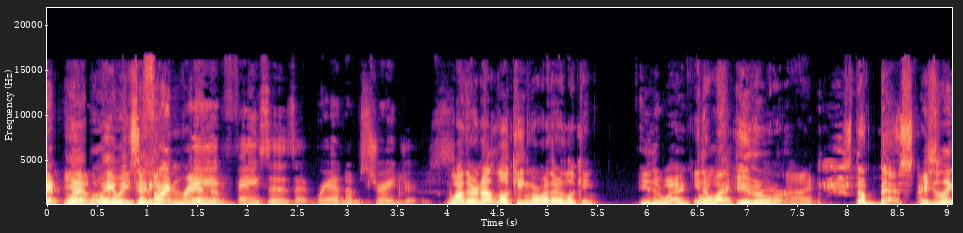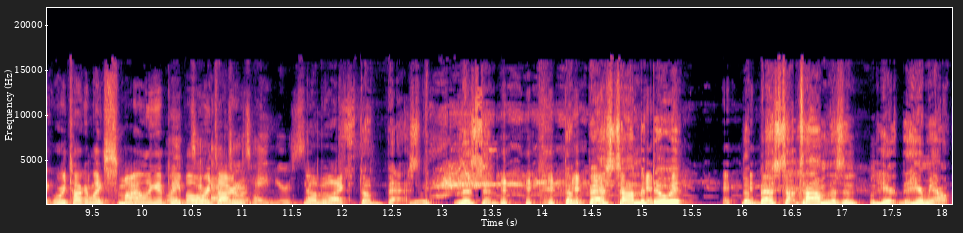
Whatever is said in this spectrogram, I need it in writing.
ran- yeah, what- wait, wait, say it Define again. random. Made faces at random strangers. While they're not looking or while they're looking? Either way. Either both. way? Either or. All right. It's the best. Is it like we're talking like smiling at Like people? to we're talking. About, entertain No, yourself. be like, It's the best. listen, the best time to do it. The best time. Tom, listen. Hear, hear me out.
